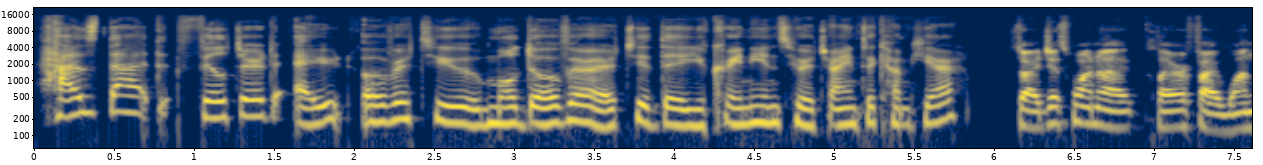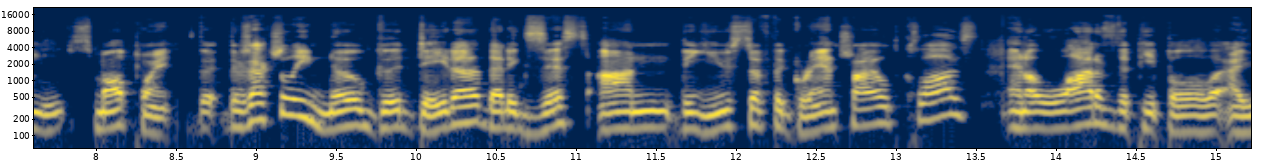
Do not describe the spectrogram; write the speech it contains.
Has that filtered out over to Moldova or to the Ukrainians who are trying to come here? So I just want to clarify one small point. There's actually no good data that exists on the use of the grandchild clause. And a lot of the people, I,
